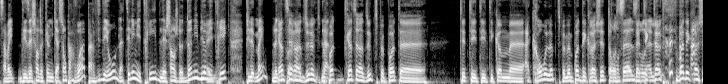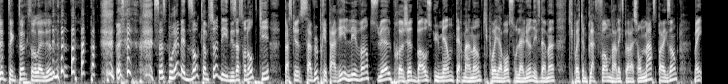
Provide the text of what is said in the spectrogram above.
Ça va être des échanges de communication par voix, par vidéo, de la télémétrie, de l'échange de données biométriques, puis le même le Quand c'est rendu, là, que tu peux la- pas, quand c'est rendu que tu peux pas te, t'es, t'es, t'es, comme euh, accro, là, puis tu peux même pas décrocher de ton, Ton sel, de TikTok. tu peux pas décrocher de TikTok sur la Lune. ça se pourrait, mais disons comme ça, des, des astronautes qui, parce que ça veut préparer l'éventuel projet de base humaine permanente qui pourrait y avoir sur la Lune, évidemment, qui pourrait être une plateforme vers l'exploration de Mars, par exemple. Ben,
